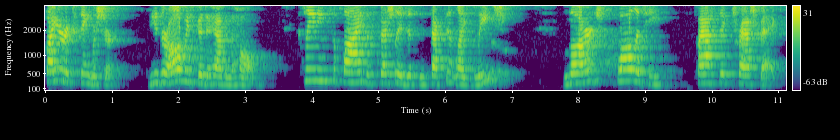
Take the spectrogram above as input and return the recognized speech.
Fire extinguisher. These are always good to have in the home. Cleaning supplies, especially a disinfectant like bleach. Large quality plastic trash bags.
